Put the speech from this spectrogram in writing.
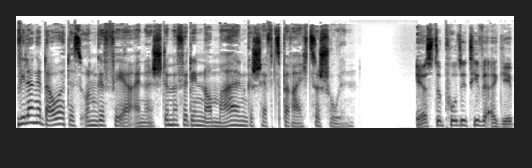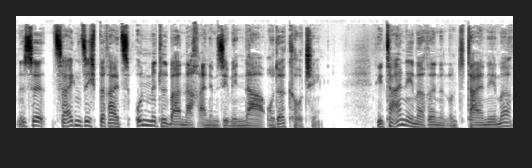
Wie lange dauert es ungefähr, eine Stimme für den normalen Geschäftsbereich zu schulen? Erste positive Ergebnisse zeigen sich bereits unmittelbar nach einem Seminar oder Coaching. Die Teilnehmerinnen und Teilnehmer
